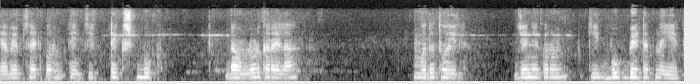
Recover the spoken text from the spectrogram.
या वेबसाईटवरून त्यांची टेक्स्ट बुक डाउनलोड करायला मदत होईल जेणेकरून की बुक भेटत नाही आहेत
